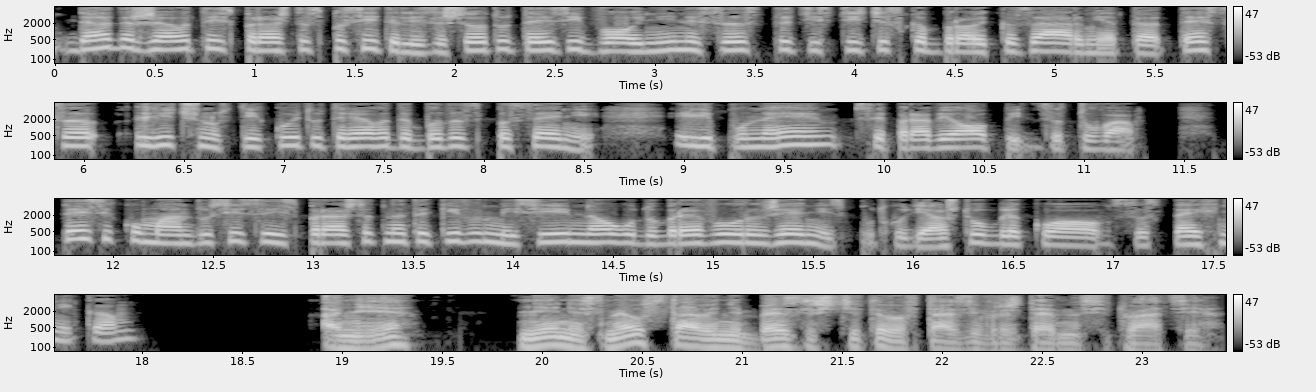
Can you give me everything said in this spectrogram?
Да, държавата изпраща спасители, защото тези войни не са статистическа бройка за армията. Те са личности, които трябва да бъдат спасени, или поне се прави опит за това. Тези командоси се изпращат на такива мисии много добре въоръжени, с подходящо облекло, с техника. А ние? Ние не сме оставени без защита в тази враждебна ситуация.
